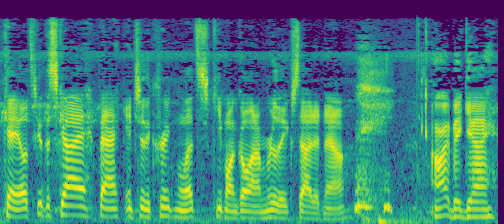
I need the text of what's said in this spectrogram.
Okay, let's get this guy back into the creek and let's keep on going. I'm really excited now. All right, big guy.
